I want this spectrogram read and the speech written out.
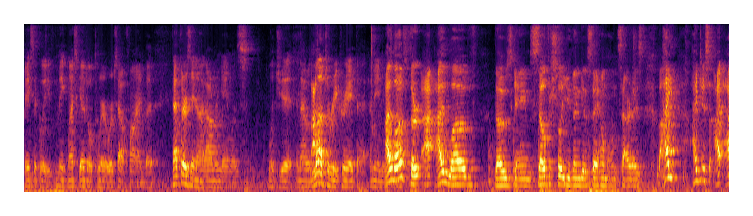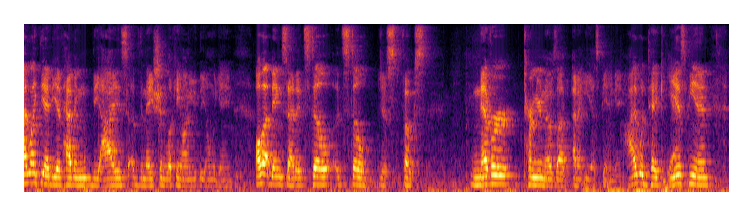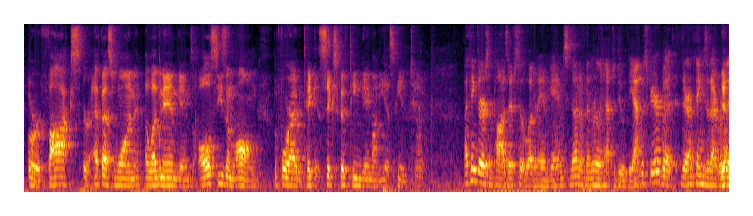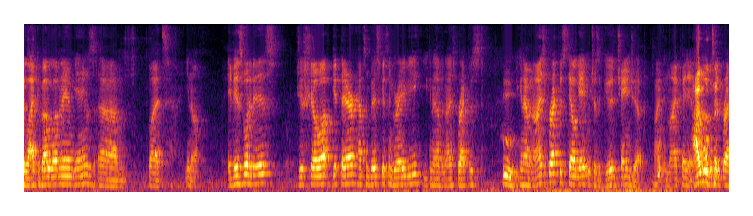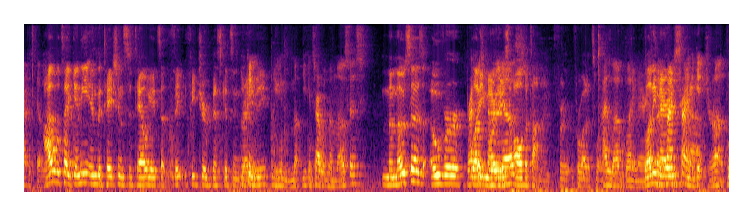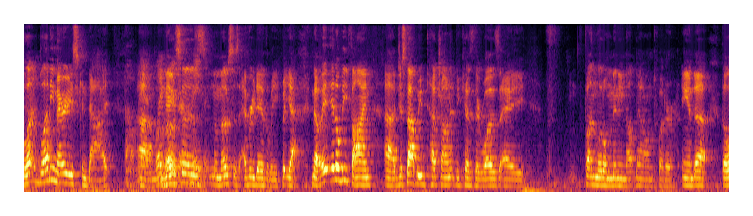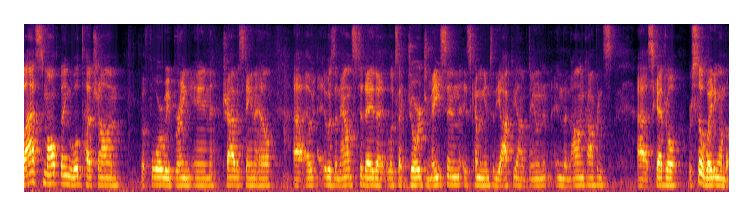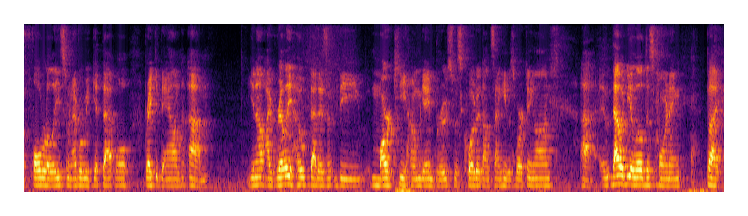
basically make my schedule to where it works out fine. But that Thursday night Auburn game was legit, and I would I- love to recreate that. I mean, I love awesome. thir- I, I love those games. Selfishly, you then get to stay home on Saturdays. But I, I just I, I like the idea of having the eyes of the nation looking on you the only game. All that being said, it's still it's still just folks. Never turn your nose up at an ESPN game. I would take Yeah. ESPN or Fox or FS1 11 a.m. games all season long before I would take a 6:15 game on ESPN two. I think there are some positives to 11 a.m. games. None of them really have to do with the atmosphere, but there are things that I really Yeah. like about 11 a.m. games. Um, but you know, it is what it is. Just show up, get there, have some biscuits and gravy. You can have a nice breakfast. Ooh. You can have a nice breakfast tailgate, which is a good change up, in my opinion. I will love a ta- good breakfast tailgate. I will take any invitations to tailgates that fe- feature biscuits and you gravy. can you can you can start with mimosas. Mimosas over Breakfast Bloody Marys burritos. all the time for, for what it's worth. I love Bloody Marys. Bloody but if I'm Marys, trying no. to get drunk, Blo- Bloody Marys can die. oh man, Um, Marys mimosas, mimosas every day of the week. But yeah, no, it, it'll be fine. Uh, just thought we'd touch on it because there was a fun little mini meltdown on Twitter. And uh, the last small thing we'll touch on before we bring in Travis Tannahill. Uh, it was announced today that it looks like George Mason is coming into the Octagon of Doom in the non-conference uh, schedule. We're still waiting on the full release. Whenever we get that, we'll break it down. Um, you know, I really hope that isn't the marquee home game Bruce was quoted on saying he was working on. Uh, that would be a little disappointing, but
